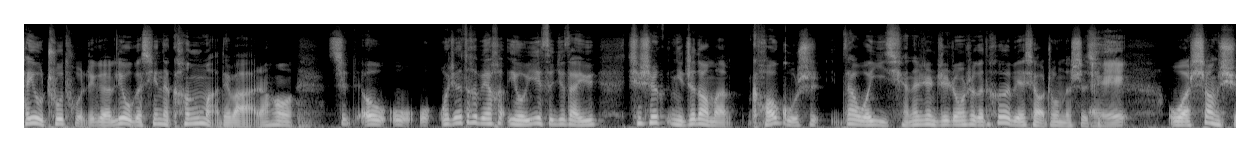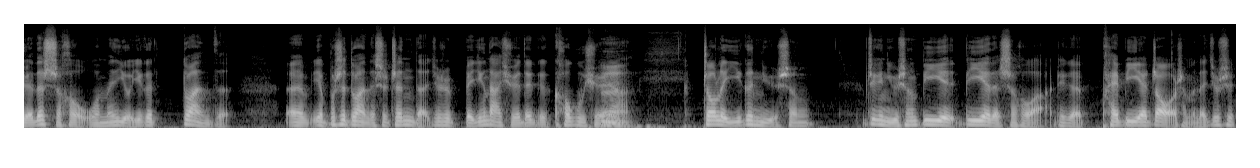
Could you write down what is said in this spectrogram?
它又出土这个六个新的坑嘛，对吧？然后是哦，我我我觉得特别很有意思，就在于其实你知道吗？考古是在我以前的认知中是个特别小众的事情。哎，我上学的时候，我们有一个段子，呃，也不是段子，是真的，就是北京大学这个考古学院啊，招了一个女生，这个女生毕业毕业的时候啊，这个拍毕业照什么的，就是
